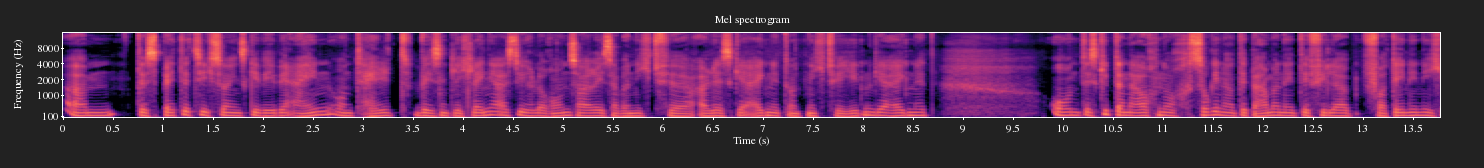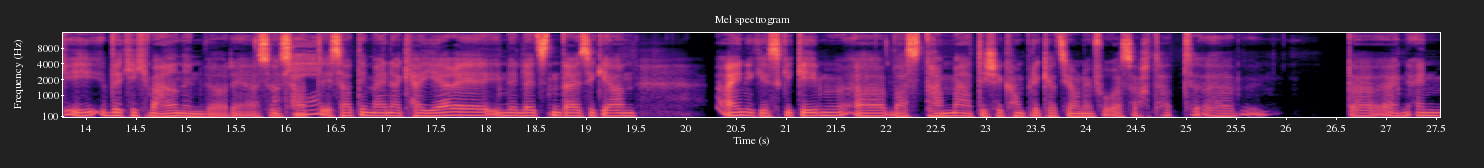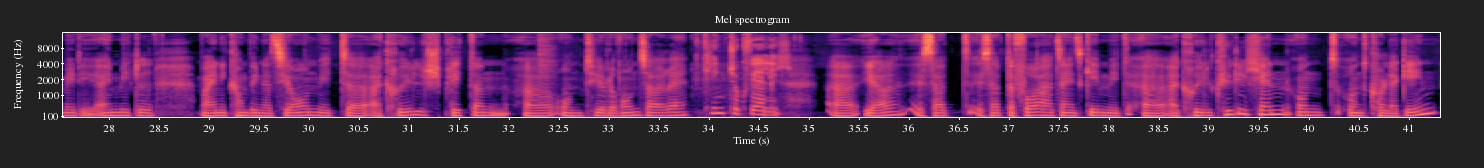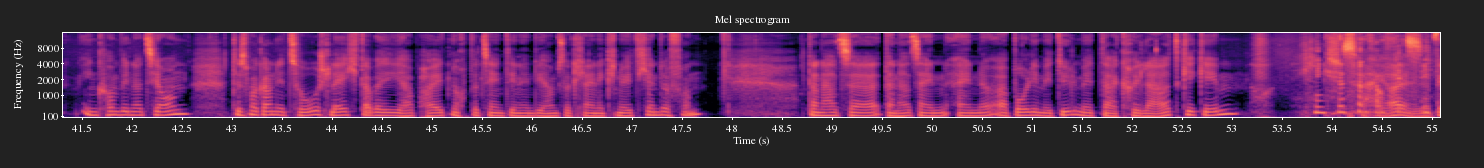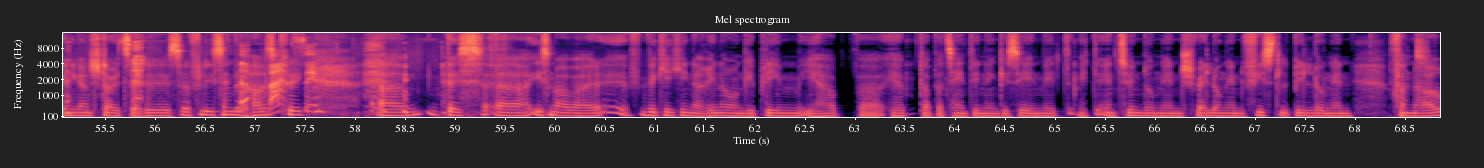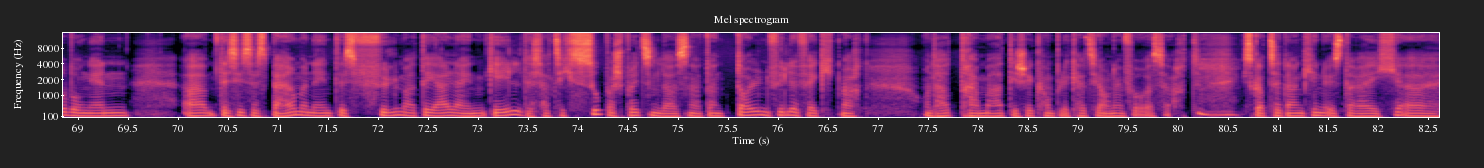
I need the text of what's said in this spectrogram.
Ähm, das bettet sich so ins Gewebe ein und hält wesentlich länger als die Hyaluronsäure, ist aber nicht für alles geeignet und nicht für jeden geeignet. Und es gibt dann auch noch sogenannte permanente Filler, vor denen ich eh wirklich warnen würde. Also okay. es, hat, es hat in meiner Karriere in den letzten 30 Jahren einiges gegeben, äh, was dramatische Komplikationen verursacht hat. Äh, ein, ein, ein, Mittel war eine Kombination mit äh, Acrylsplittern und Hyaluronsäure. Klingt schon gefährlich. Äh, ja, es hat, es hat davor hat es eins gegeben mit äh, Acrylkügelchen und, und Kollagen in Kombination. Das war gar nicht so schlecht, aber ich habe heute noch Patientinnen, die haben so kleine Knötchen davon. Dann hat es äh, dann hat's ein, ein Polymethylmetacrylat gegeben. Klingt schon so ah, Ja, da bin ich ganz stolz, das so fließend rauskriege. Ähm, das äh, ist mir aber wirklich in Erinnerung geblieben. Ich habe äh, hab da Patientinnen gesehen mit, mit Entzündungen, Schwellungen, Fistelbildungen, Vernarbungen. Äh, das ist ein permanentes Füllmaterial, ein Gel, das hat sich super spritzen lassen, hat einen tollen Fülleffekt gemacht und hat dramatische Komplikationen verursacht. Mhm. Ist Gott sei Dank in Österreich äh,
